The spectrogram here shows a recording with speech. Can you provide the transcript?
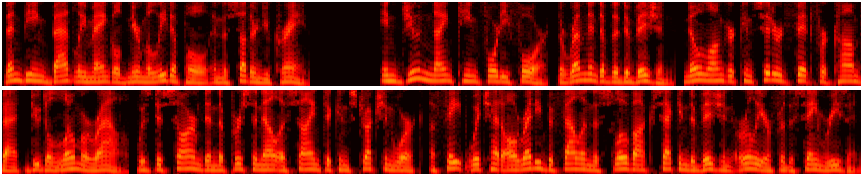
then being badly mangled near Melitopol in the southern Ukraine. In June 1944, the remnant of the division, no longer considered fit for combat due to low morale, was disarmed and the personnel assigned to construction work, a fate which had already befallen the Slovak 2nd Division earlier for the same reason.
